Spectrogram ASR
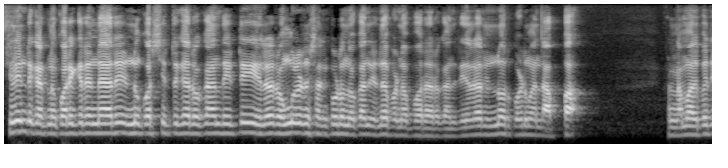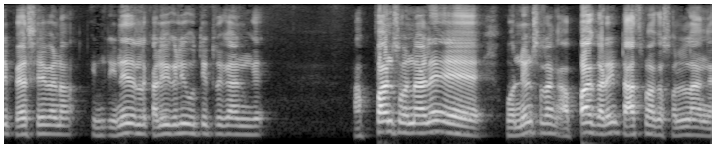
சிலிண்டர் கட்டணம் குறைக்கிறேன்னாரு இன்னும் குறைச்சிட்டு இருக்காரு உட்காந்துட்டு இதில் உங்களோட ஸ்டாலின் கூட வந்து உட்காந்து என்ன பண்ண போறாரு உட்காந்துட்டு இதில் இன்னொரு கொடுமை அந்த அப்பா. நம்ம அதை பற்றி பேசவே வேணாம். இந்த இணையத்தில் கழிவு கழுவி ஊற்றிட்டு இருக்காங்க. அப்பான்னு சொன்னாலே ஒன்றுன்னு சொல்றாங்க. அப்பா கடையும் டாஸ்மாக சொல்லலாங்க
